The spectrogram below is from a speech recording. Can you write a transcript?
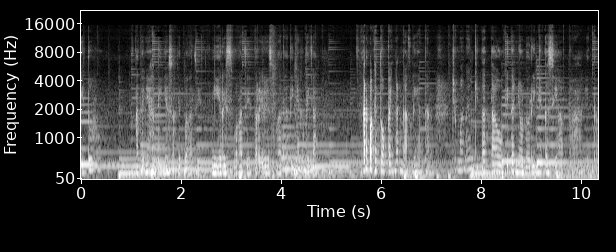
itu katanya hatinya sakit banget sih. Ngiris banget sih teriris banget hatinya ketika kan pakai topeng kan nggak kelihatan. Cuman kan kita tahu kita nyodorinnya ke siapa gitu.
